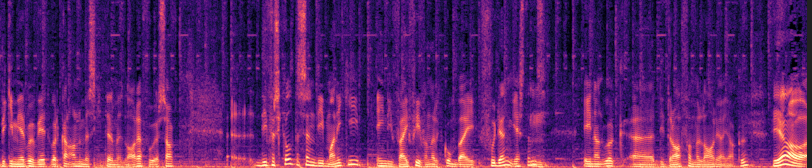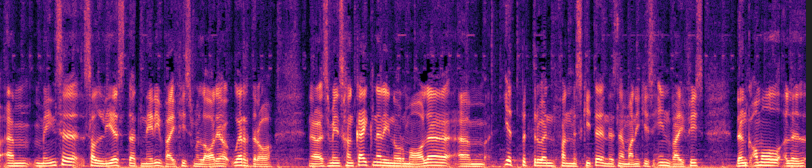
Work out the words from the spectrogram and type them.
bietjie meer wou weet oor kan ander muskiete malaria veroorsaak. Uh, die verskil tussen die mannetjie en die wyfie wanneer dit kom by voeding, eerstens hmm en dan ook uh die dra van malaria Jaco. Ja, ehm um, mense sal lees dat net die wyfies malaria oordra. Nou as mens gaan kyk na die normale ehm um, eetpatroon van muskiete en dis nou mannetjies en wyfies, dink almal hulle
